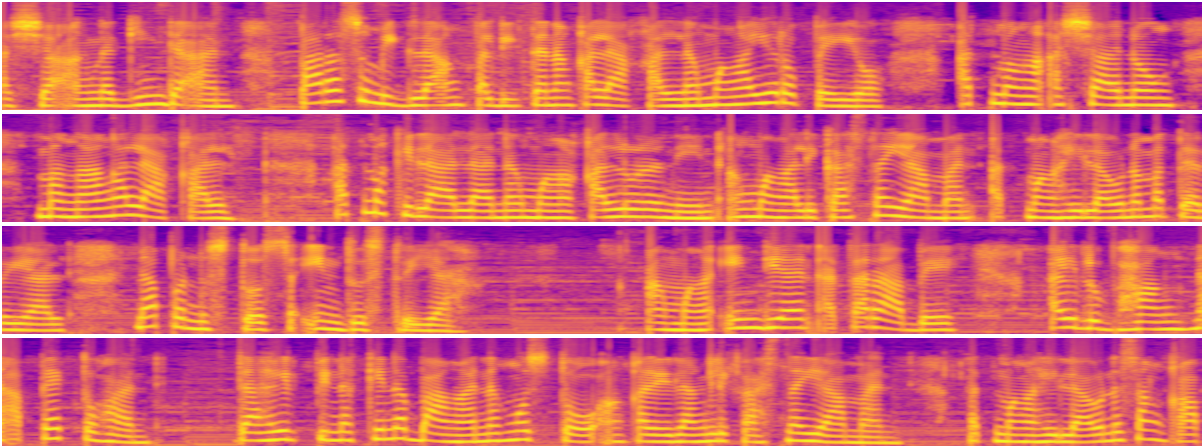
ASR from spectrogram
Asya ang naging daan para sumigla ang palitan ng kalakal ng mga Europeo at mga Asyanong mga ngalakal at makilala ng mga kaluranin ang mga likas na yaman at mga hilaw na material na panustos sa industriya. Ang mga Indian at Arabe ay lubhang naapektuhan dahil pinakinabangan ng husto ang kanilang likas na yaman at mga hilaw na sangkap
